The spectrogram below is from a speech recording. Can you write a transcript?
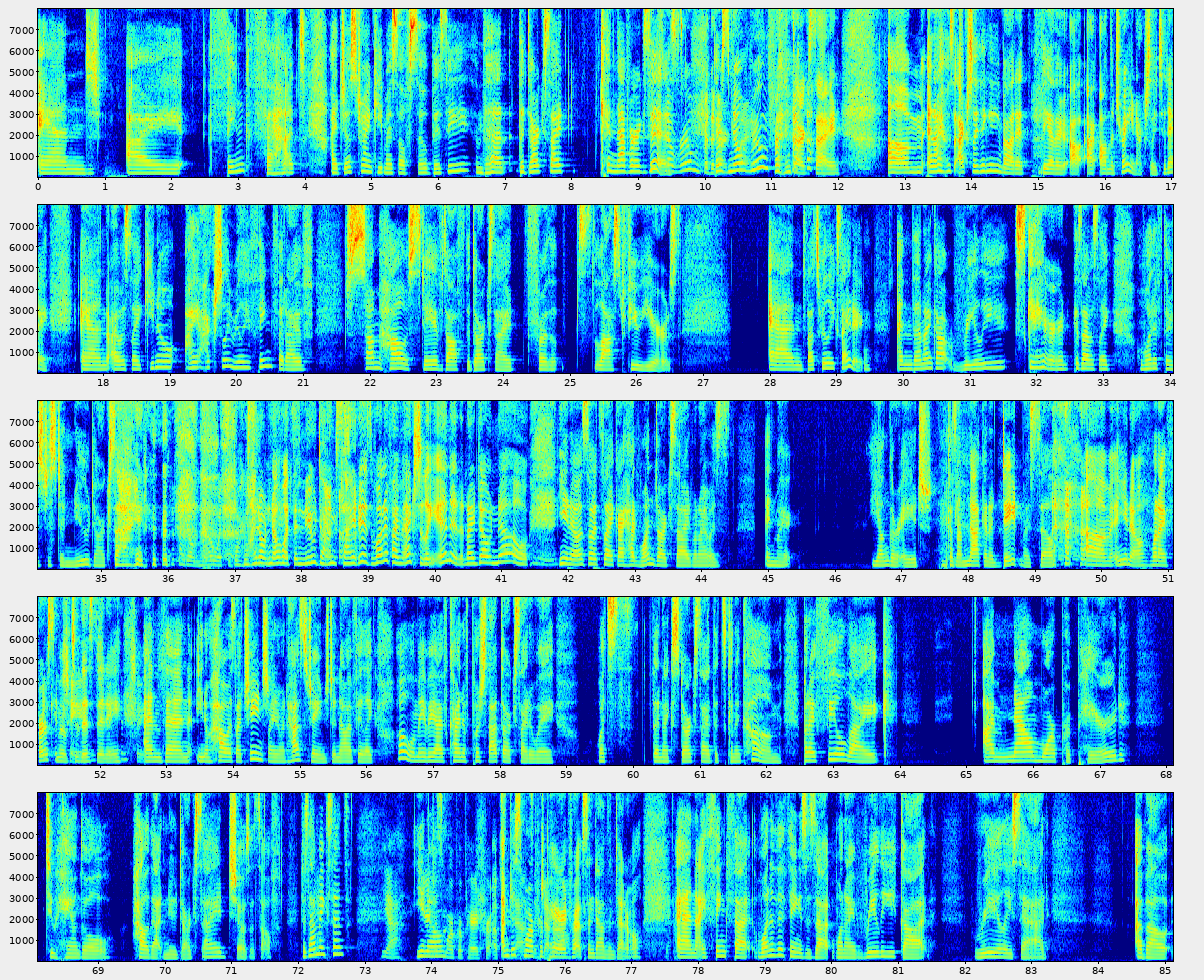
And I think that I just try and keep myself so busy that the dark side can never exist. There's no room for the There's dark no side. room for the dark side. Um, and I was actually thinking about it the other uh, on the train actually today, and I was like, you know, I actually really think that I've somehow staved off the dark side for the last few years, and that's really exciting. And then I got really scared because I was like, what if there's just a new dark side? What if I don't know what the dark well, I don't know what the new dark side is. What if I'm actually in it and I don't know? You know, so it's like I had one dark side when I was in my younger age because I'm not going to date myself. Um, and you know, when I first moved to this city, and then you know, how has that changed? I know it has changed, and now I feel like, oh, well, maybe I've kind of pushed that dark side away. What's the next dark side that's going to come? But I feel like I'm now more prepared to handle how that new dark side shows itself. Does that make sense? Yeah. You You're know, just more prepared for ups I'm just more prepared general. for ups and downs in general. And I think that one of the things is that when I really got really sad about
